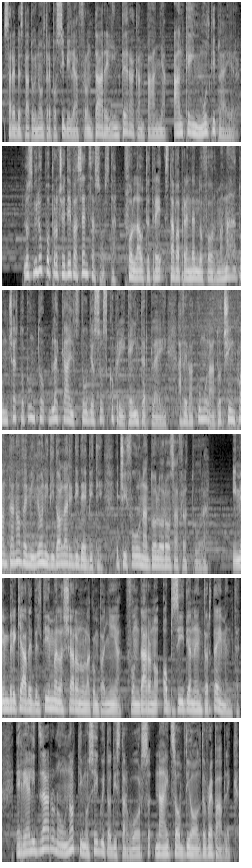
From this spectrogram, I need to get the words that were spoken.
Sarebbe stato inoltre possibile affrontare l'intera campagna anche in multiplayer. Lo sviluppo procedeva senza sosta. Fallout 3 stava prendendo forma, ma ad un certo punto Black Isle Studios scoprì che Interplay aveva accumulato 59 milioni di dollari di debiti e ci fu una dolorosa frattura. I membri chiave del team lasciarono la compagnia, fondarono Obsidian Entertainment e realizzarono un ottimo seguito di Star Wars Knights of the Old Republic.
